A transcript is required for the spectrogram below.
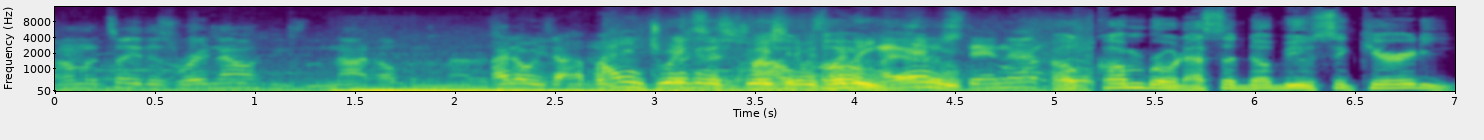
And I'm going to tell you this right now, he's not helping the matter. I know he's not. But I didn't do anything in the situation. It was literally I understand that. How come, bro? That's a W security.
